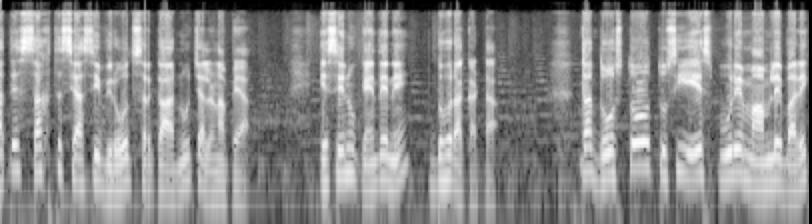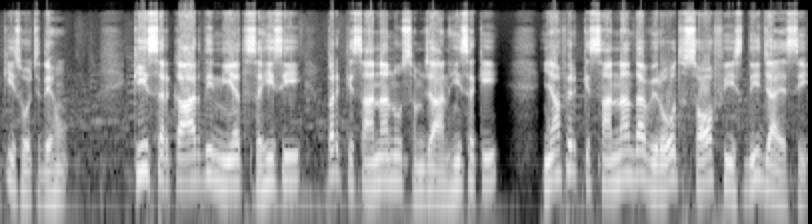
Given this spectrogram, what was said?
ਅਤੇ ਸਖਤ ਸਿਆਸੀ ਵਿਰੋਧ ਸਰਕਾਰ ਨੂੰ ਚੱਲਣਾ ਪਿਆ। ਇਸੇ ਨੂੰ ਕਹਿੰਦੇ ਨੇ ਦੋਹਰਾ ਕਾਟਾ ਤਾਂ ਦੋਸਤੋ ਤੁਸੀਂ ਇਸ ਪੂਰੇ ਮਾਮਲੇ ਬਾਰੇ ਕੀ ਸੋਚਦੇ ਹੋ ਕੀ ਸਰਕਾਰ ਦੀ ਨੀਅਤ ਸਹੀ ਸੀ ਪਰ ਕਿਸਾਨਾਂ ਨੂੰ ਸਮਝਾ ਨਹੀਂ ਸਕੀ ਜਾਂ ਫਿਰ ਕਿਸਾਨਾਂ ਦਾ ਵਿਰੋਧ 100% ਦੀ ਜਾਇਜ਼ ਸੀ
